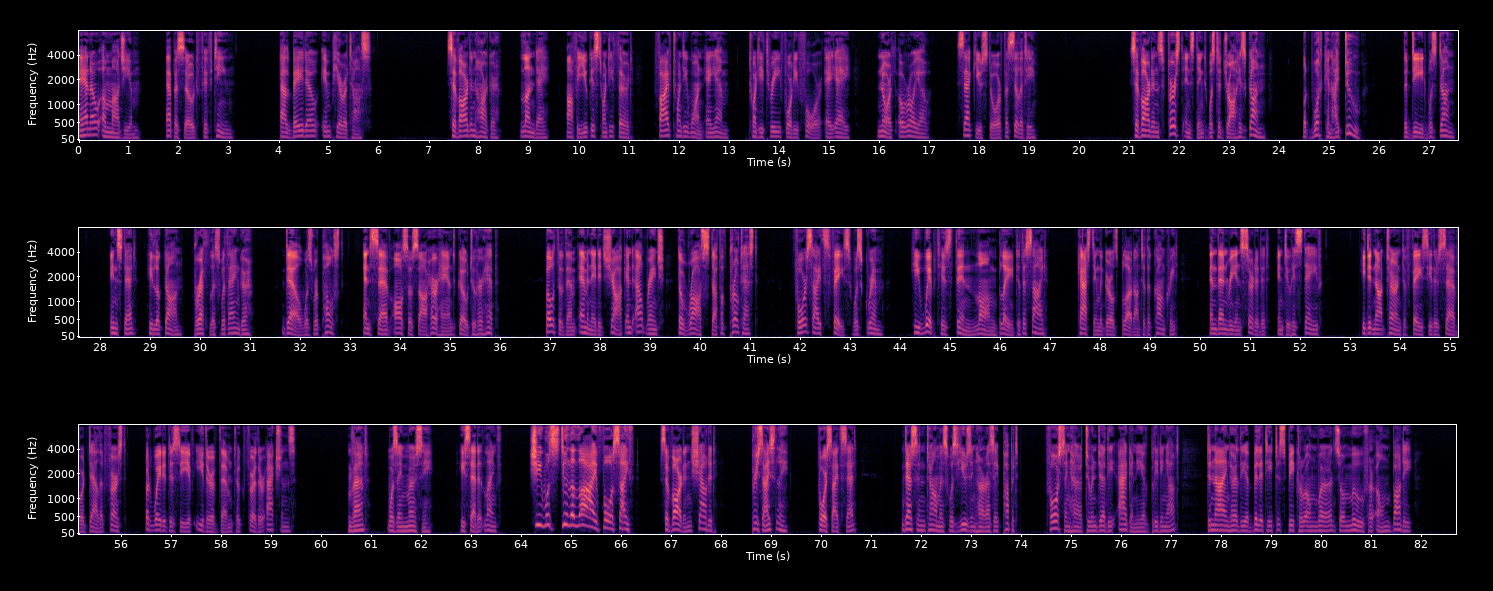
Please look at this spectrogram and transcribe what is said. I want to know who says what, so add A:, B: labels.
A: Anno Imagium, Episode 15 Albedo Impuritas. Sevardin Harker, Lunday, Ophiuchus 23rd, 5:21 a.m., 23:44 a.a., North Arroyo, Secustor Facility. Sevardin's first instinct was to draw his gun. But what can I do? The deed was done. Instead, he looked on, breathless with anger. Dell was repulsed, and Sev also saw her hand go to her hip. Both of them emanated shock and outrage, the raw stuff of protest. Forsyth's face was grim. He whipped his thin, long blade to the side, casting the girl's blood onto the concrete, and then reinserted it into his stave. He did not turn to face either Sev or Dell at first, but waited to see if either of them took further actions. That was a mercy, he said at length.
B: She was still alive, Forsyth!
A: Sevardin shouted.
B: Precisely, Forsyth said. Dessen Thomas was using her as a puppet, forcing her to endure the agony of bleeding out, denying her the ability to speak her own words or move her own body.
